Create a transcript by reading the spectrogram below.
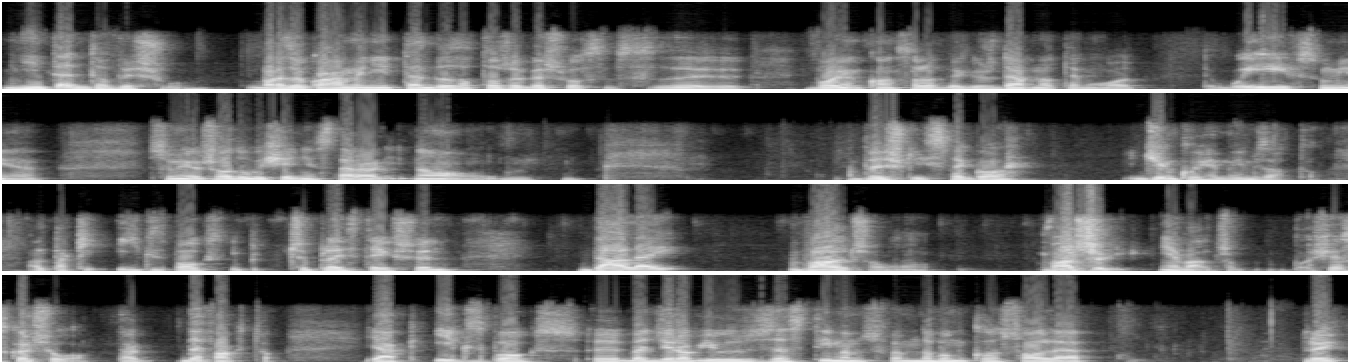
Nintendo wyszło. Bardzo kochamy Nintendo za to, że wyszło z, z wojen konsolowych już dawno temu. Od Wii w sumie, w sumie już od Wii się nie starali. No, wyszli z tego. Dziękujemy im za to. Ale taki Xbox czy PlayStation dalej walczą. Walczyli, nie walczą, bo się skończyło, tak de facto. Jak Xbox y, będzie robił ze Steamem swoją nową konsolę, w której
